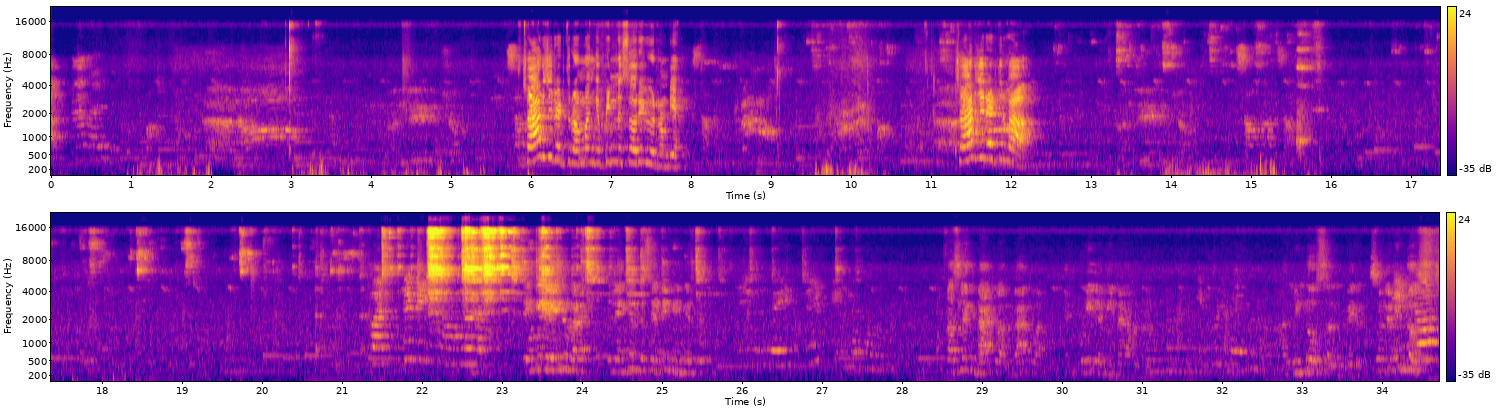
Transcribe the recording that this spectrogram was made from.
சார்ஜர் எடுத்துட்டு வாமா இங்க பின்னு சொருவி விடுறோம் முடியா சார்ஜர் எடுத்துட்டு வா எங்க எங்க வர பேக்ல பேக்ல எனக்கு புரியல நீ என்ன? அது விண்டோஸ் அது பேரு. சொல்லு விண்டோஸ்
